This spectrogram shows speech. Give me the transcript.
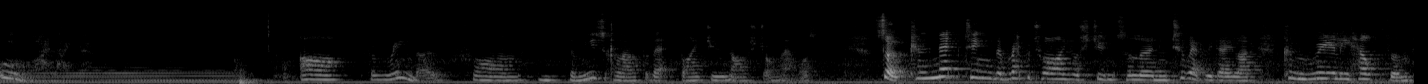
oh, I like that. Ah, R for Rainbow from the musical alphabet by June Armstrong, that was. So, connecting the repertoire your students are learning to everyday life can really help them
